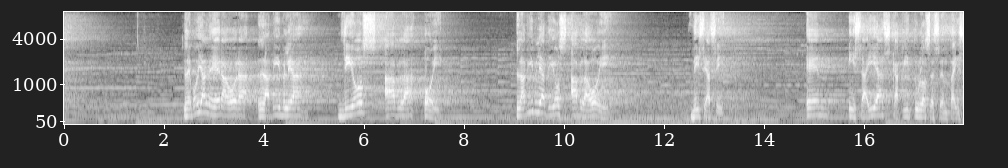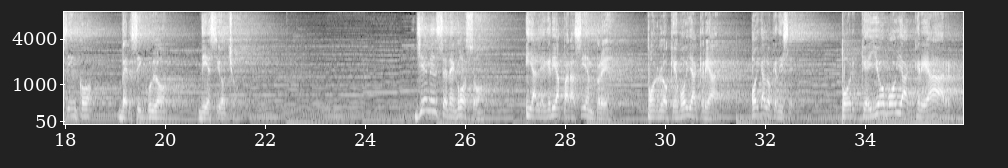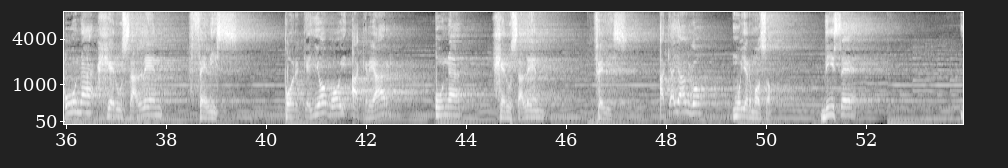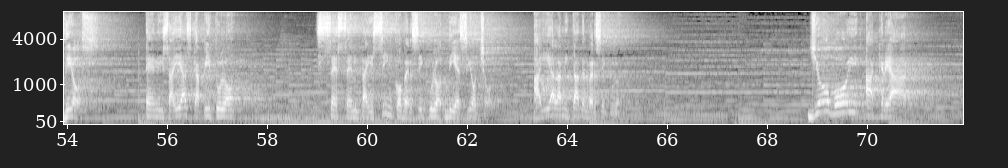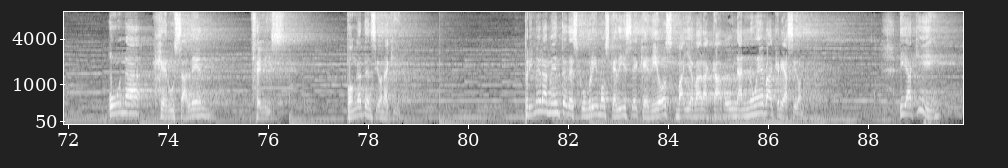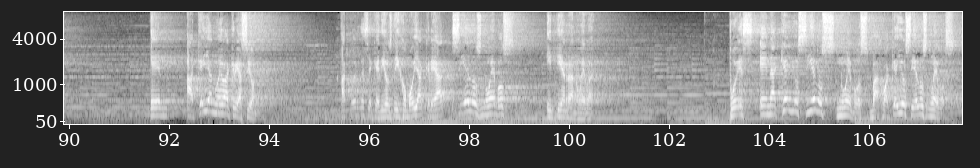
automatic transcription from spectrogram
Le voy a leer ahora la Biblia. Dios habla hoy. La Biblia Dios habla hoy. Dice así. En Isaías capítulo 65, versículo 18. Llénense de gozo y alegría para siempre por lo que voy a crear. Oiga lo que dice. Porque yo voy a crear una Jerusalén feliz. Porque yo voy a crear una Jerusalén feliz. Aquí hay algo muy hermoso. Dice Dios en Isaías capítulo 65, versículo 18. Ahí a la mitad del versículo. Yo voy a crear una Jerusalén feliz. Ponga atención aquí. Primeramente descubrimos que dice que Dios va a llevar a cabo una nueva creación. Y aquí, en aquella nueva creación, acuérdese que Dios dijo, voy a crear cielos nuevos y tierra nueva. Pues en aquellos cielos nuevos, bajo aquellos cielos nuevos,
